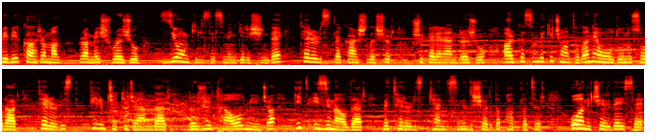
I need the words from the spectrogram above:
Ve bir kahraman Ramesh Raju Zion Kilisesi'nin girişinde teröristle karşılaşır. Şüphelenen Raju arkasındaki çantada ne olduğunu sorar. Terörist film çekeceğim der. Raju ikna olmayınca git izin al der ve terörist kendisini dışarıda patlatır. O an içeride ise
